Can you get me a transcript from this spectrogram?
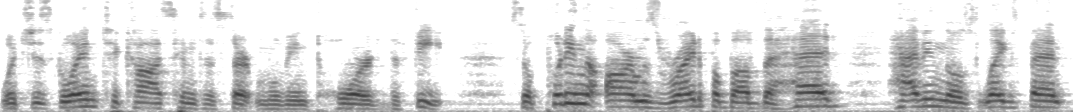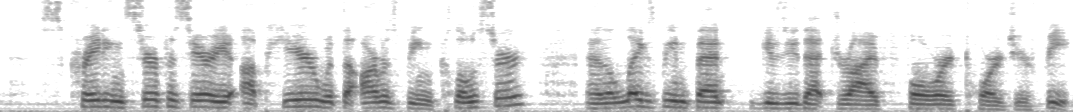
which is going to cause him to start moving toward the feet. So putting the arms right up above the head, having those legs bent, creating surface area up here with the arms being closer. and the legs being bent gives you that drive forward towards your feet.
